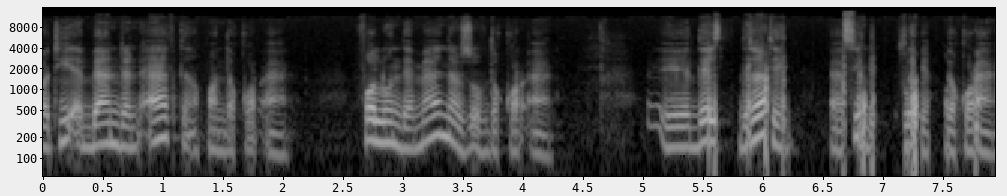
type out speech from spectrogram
but he abandoned acting upon the Quran, following the manners of the Quran. Uh, there's deserting uh, the Quran,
